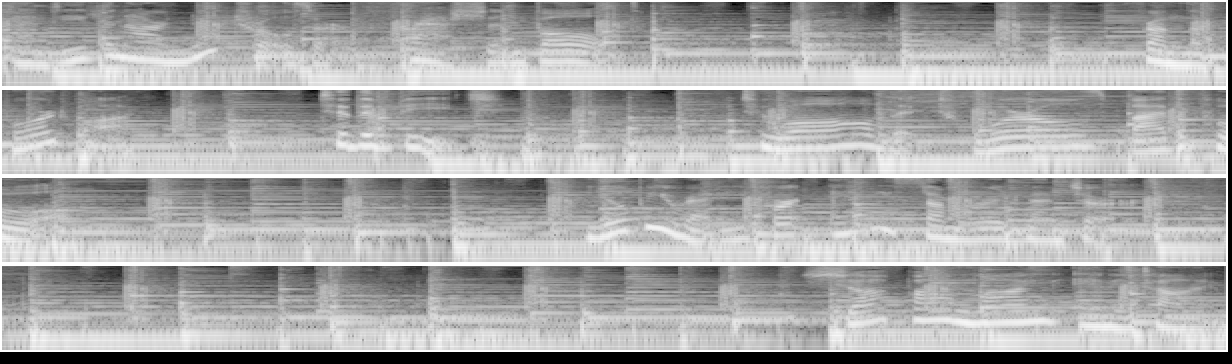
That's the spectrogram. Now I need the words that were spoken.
And even our neutrals are fresh and bold. From the boardwalk to the beach to all that twirls by the pool. You'll be ready for any summer adventure. Shop online anytime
